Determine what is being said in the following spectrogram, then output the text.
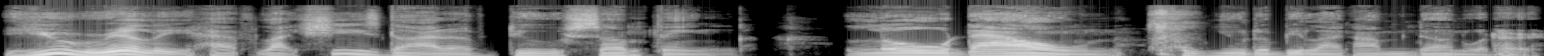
you really have like she's gotta do something low down for you to be like, I'm done with her.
